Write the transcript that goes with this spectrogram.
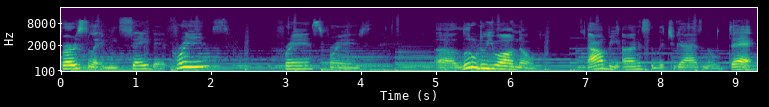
First, let me say that friends, friends, friends, uh, little do you all know, I'll be honest and let you guys know that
